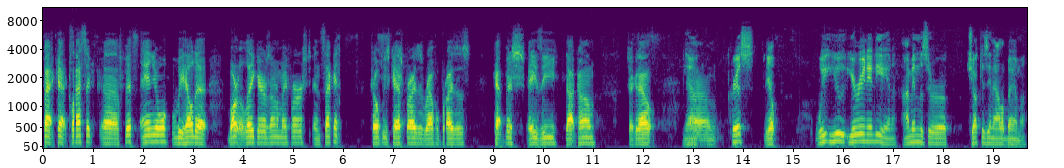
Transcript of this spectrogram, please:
Fat Cat Classic, uh, fifth annual, will be held at Bartlett Lake, Arizona, May 1st and 2nd. Trophies, cash prizes, raffle prizes, catfishaz.com. Check it out. Now, Um, Chris, yep. we you you're in Indiana. I'm in Missouri. Chuck is in Alabama.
